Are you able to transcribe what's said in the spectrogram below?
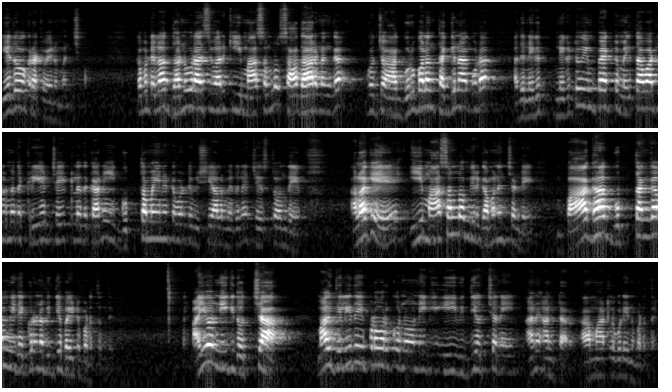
ఏదో ఒక రకమైన మంచి. కాబట్టి ఇలా ధను రాశి వారికి ఈ మాసంలో సాధారణంగా కొంచెం ఆ గురుబలం తగ్గినా కూడా అది నెగ నెగిటివ్ ఇంపాక్ట్ మిగతా వాటి మీద క్రియేట్ చేయట్లేదు కానీ ఈ గుప్తమైనటువంటి విషయాల మీదనే చేస్తోంది. అలాగే ఈ మాసంలో మీరు గమనించండి బాగా గుప్తంగా మీ దగ్గర ఉన్న విద్య బయటపడుతుంది. అయ్యో నీకు ఇది వచ్చా మాకు తెలియదు ఇప్పటి వరకు నీకు ఈ విద్య వచ్చని అని అంటారు. ఆ మాటలు కూడా వినబడతాయి.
